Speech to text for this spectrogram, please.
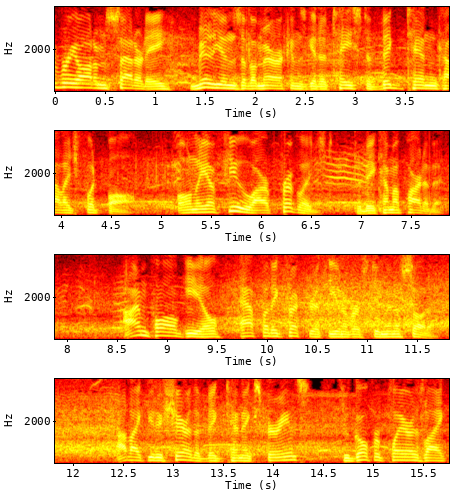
Every autumn Saturday, millions of Americans get a taste of Big Ten college football. Only a few are privileged to become a part of it. I'm Paul Giel, athletic director at the University of Minnesota. I'd like you to share the Big Ten experience through Gopher players like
